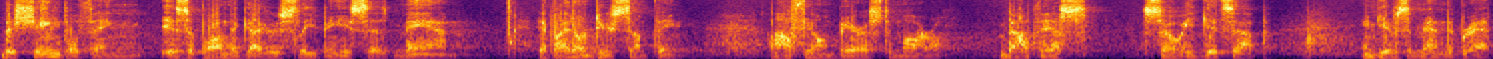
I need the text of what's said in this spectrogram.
the shameful thing is upon the guy who's sleeping. He says, man, if I don't do something, I'll feel embarrassed tomorrow about this. So he gets up and gives the man the bread.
